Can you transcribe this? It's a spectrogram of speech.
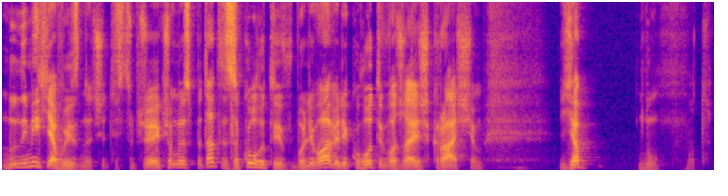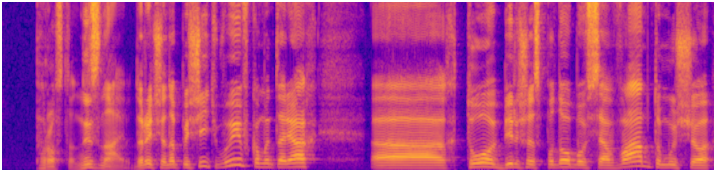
ну не міг я визначитись. Тобто, якщо мене спитати, за кого ти вболівав, і кого ти вважаєш кращим, я ну, от, просто не знаю. До речі, напишіть ви в коментарях, е, хто більше сподобався вам, тому що,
